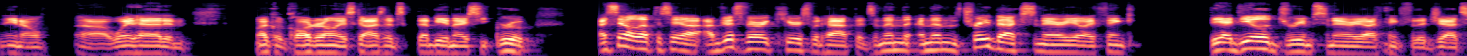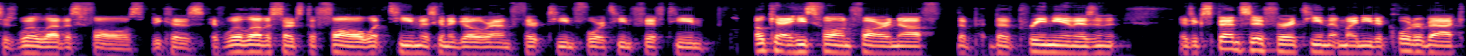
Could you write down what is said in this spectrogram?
You know, uh, Whitehead and Michael Carter, all these guys. That's that'd be a nice group. I say all that to say I'm just very curious what happens, and then and then the trade back scenario. I think the ideal dream scenario, I think, for the Jets is Will Levis falls because if Will Levis starts to fall, what team is going to go around 13, 14, 15? Okay, he's fallen far enough. The the premium isn't is expensive for a team that might need a quarterback.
